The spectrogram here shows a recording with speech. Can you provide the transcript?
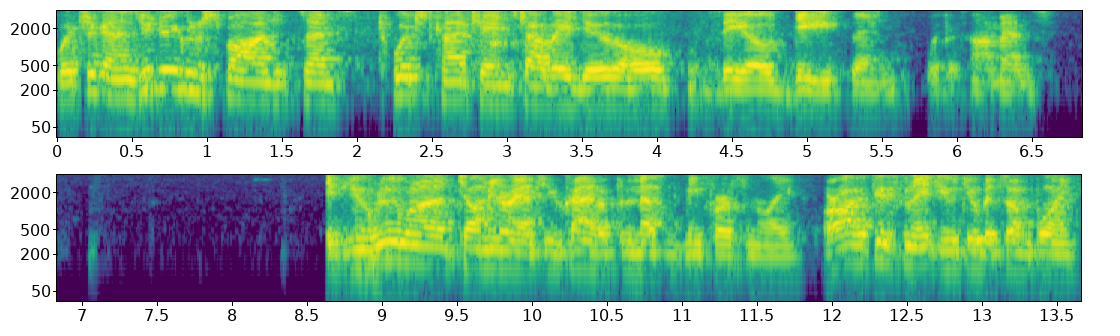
which again, as usual, you can respond since Twitch kind of changed how they do the whole VOD thing with the comments. If you really want to tell me your answer, you kind of have to message me personally. Or obviously, it's going to hit YouTube at some point.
